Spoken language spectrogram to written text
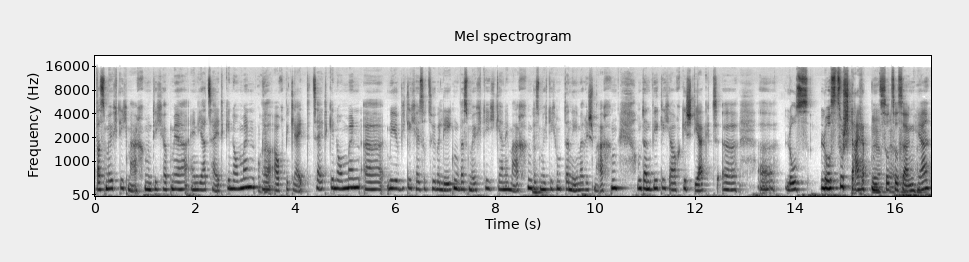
was möchte ich machen? Und ich habe mir ein Jahr Zeit genommen, okay. äh, auch Begleitzeit genommen, äh, mir wirklich also zu überlegen, was möchte ich gerne machen, was mhm. möchte ich unternehmerisch machen, um dann wirklich auch gestärkt äh, äh los loszustarten ja, sozusagen, ja, ja.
